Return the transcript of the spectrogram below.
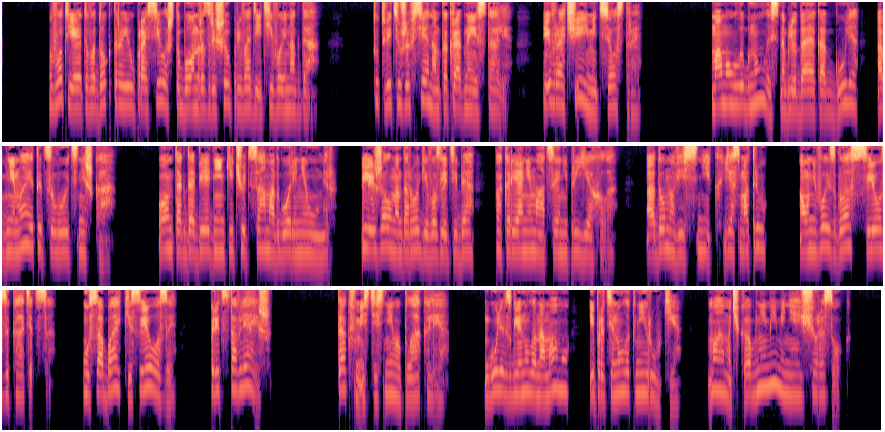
Вот я этого доктора и упросила, чтобы он разрешил приводить его иногда. Тут ведь уже все нам как родные стали. И врачи, и медсестры. Мама улыбнулась, наблюдая, как Гуля обнимает и целует Снежка. Он тогда, бедненький, чуть сам от горя не умер. Лежал на дороге возле тебя, пока реанимация не приехала. А дома весь снег, я смотрю, а у него из глаз слезы катятся. У собаки слезы. Представляешь? Так вместе с ним и плакали. Гуля взглянула на маму и протянула к ней руки. «Мамочка, обними меня еще разок.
